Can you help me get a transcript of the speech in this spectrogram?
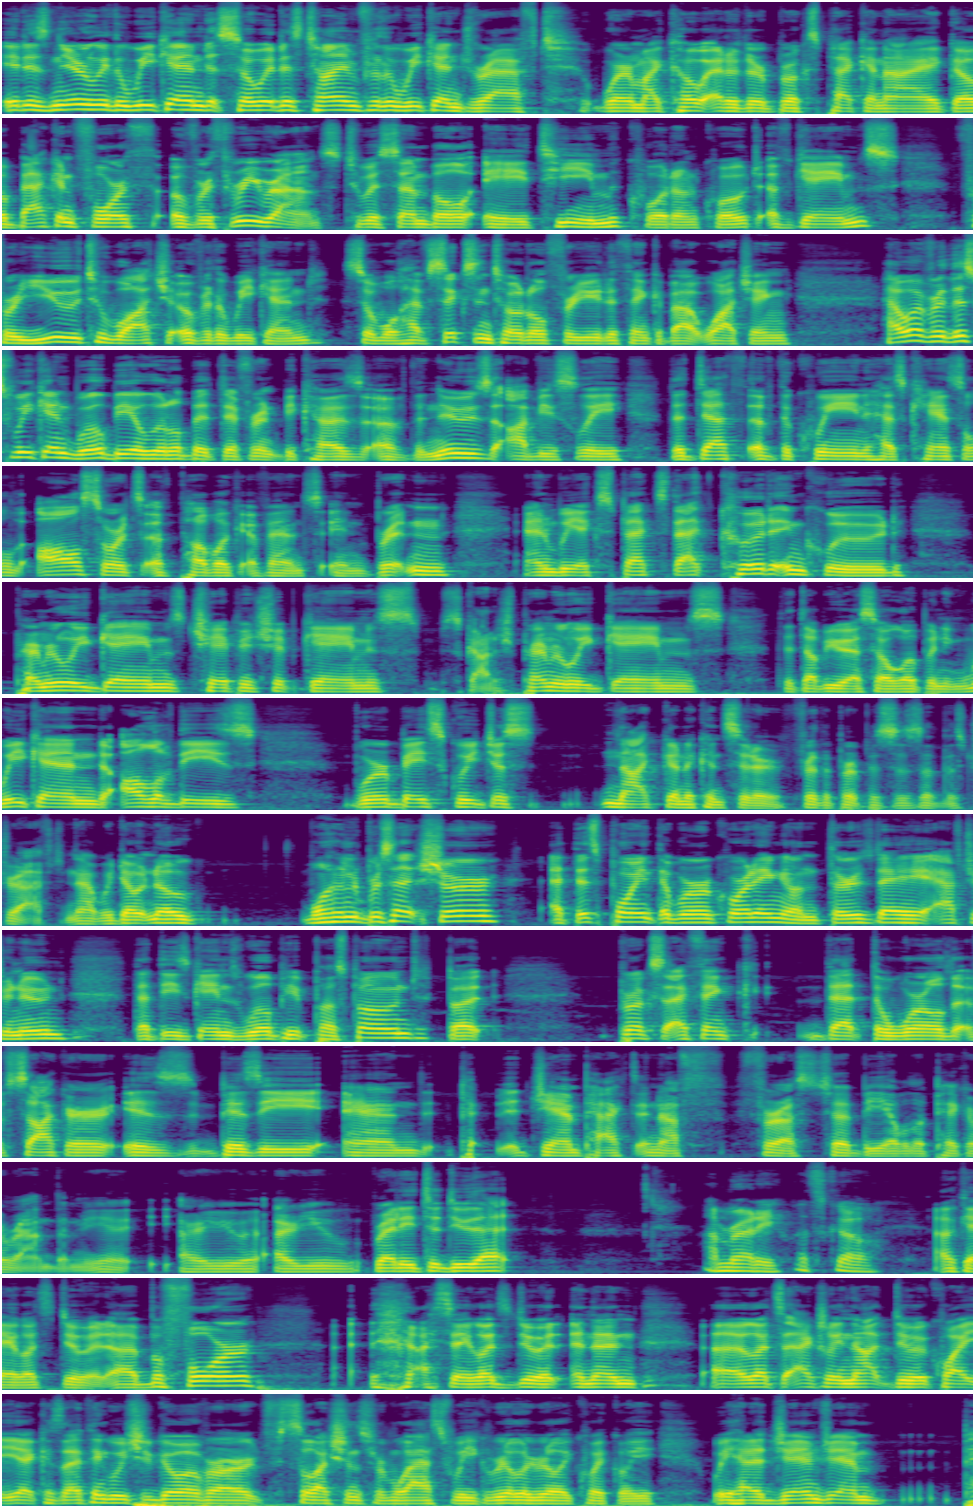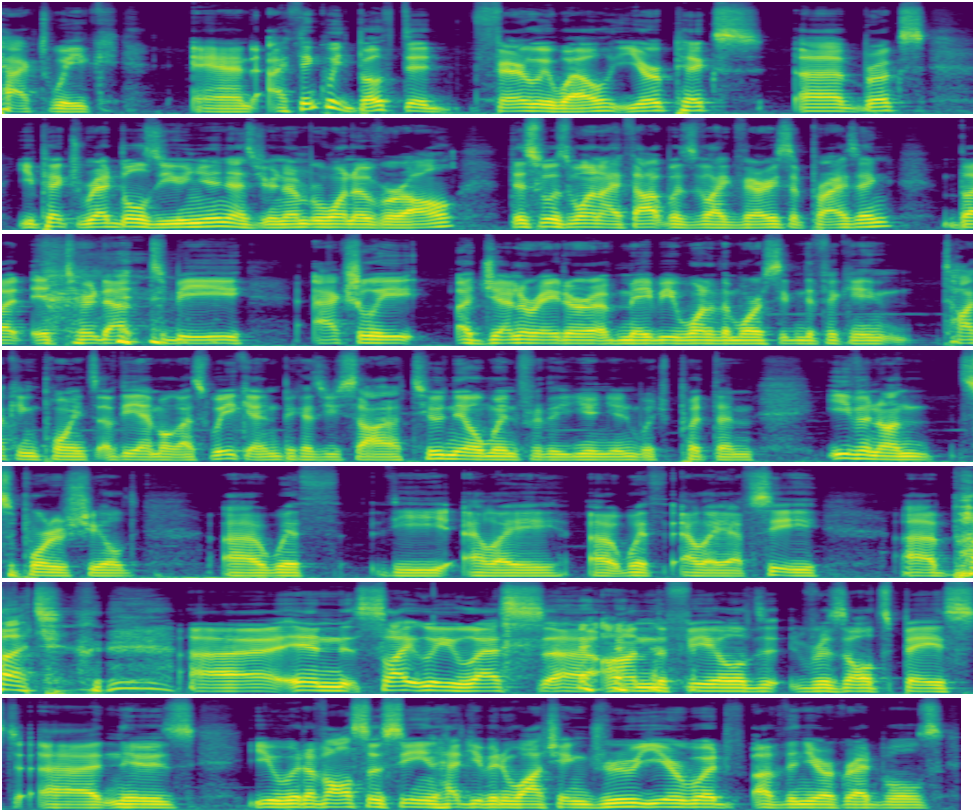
It is nearly the weekend, so it is time for the weekend draft, where my co editor Brooks Peck and I go back and forth over three rounds to assemble a team, quote unquote, of games for you to watch over the weekend. So we'll have six in total for you to think about watching. However, this weekend will be a little bit different because of the news. Obviously, the death of the Queen has canceled all sorts of public events in Britain, and we expect that could include Premier League games, Championship games, Scottish Premier League games, the WSL opening weekend, all of these we're basically just not going to consider for the purposes of this draft. Now, we don't know 100% sure at this point that we're recording on Thursday afternoon that these games will be postponed, but Brooks, I think that the world of soccer is busy and p- jam packed enough for us to be able to pick around them. Are you are you ready to do that? I'm ready. Let's go. Okay, let's do it. Uh, before I say let's do it, and then uh, let's actually not do it quite yet because I think we should go over our selections from last week really, really quickly. We had a jam jam packed week, and I think we both did fairly well. Your picks, uh, Brooks, you picked Red Bulls Union as your number one overall. This was one I thought was like very surprising, but it turned out to be actually a generator of maybe one of the more significant talking points of the MLS weekend because you saw a 2 0 win for the Union, which put them even on Supporters Shield uh, with the LA, uh, with LAFC. Uh, but uh, in slightly less uh, on the field results based uh, news, you would have also seen, had you been watching, Dru Yearwood of the New York Red Bulls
